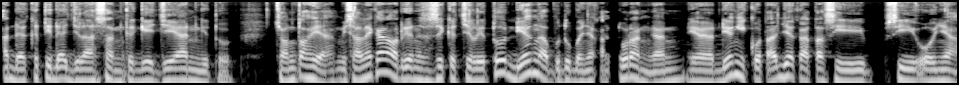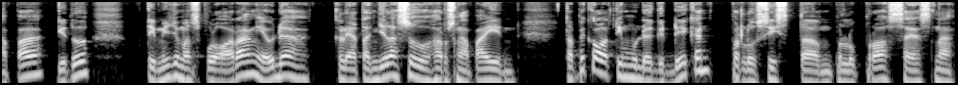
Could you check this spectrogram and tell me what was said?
ada ketidakjelasan, kegejean gitu. Contoh ya, misalnya kan organisasi kecil itu dia nggak butuh banyak aturan kan, ya dia ngikut aja kata si CEO-nya apa gitu, timnya cuma 10 orang ya udah kelihatan jelas tuh harus ngapain. Tapi kalau tim udah gede kan perlu sistem, perlu proses. Nah,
